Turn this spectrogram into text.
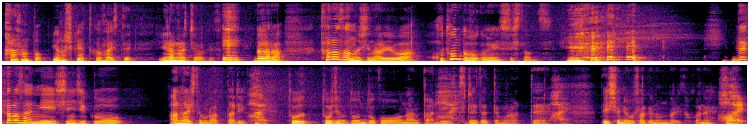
カラさんとよろしくやってくださいって言いなくなっちゃうわけです。え、だから、カラさんのシナリオは、ほとんど僕が演出したんですよ。で、カラさんに新宿を案内してもらったり、はい。当当時のどんどこなんかに連れてってもらって、はい。で一緒にお酒飲んだりとかね。はい。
